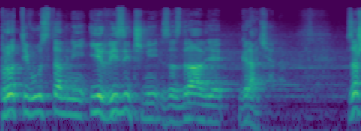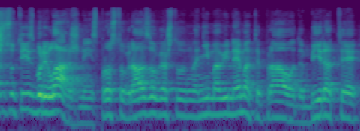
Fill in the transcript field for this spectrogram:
protivustavni i rizični za zdravlje građana. Zašto su ti izbori lažni? Iz prostog razloga što na njima vi nemate pravo da birate,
